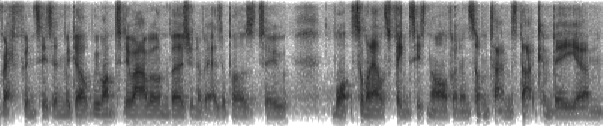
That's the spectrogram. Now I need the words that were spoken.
references, and we don't. We want to do our own version of it as opposed to what someone else thinks is northern, and sometimes that can be um,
